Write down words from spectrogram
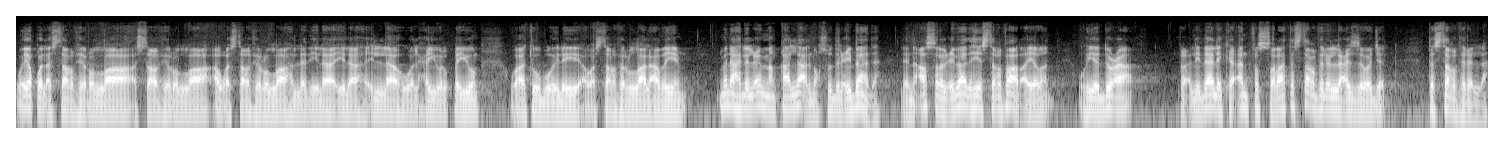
ويقول أستغفر الله أستغفر الله أو أستغفر الله الذي لا إله إلا هو الحي القيوم وأتوب إليه أو أستغفر الله العظيم. من أهل العلم من قال لا المقصود العبادة لأن أصل العبادة هي استغفار أيضا وهي دعاء. لذلك أنت في الصلاة تستغفر الله عز وجل تستغفر الله.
